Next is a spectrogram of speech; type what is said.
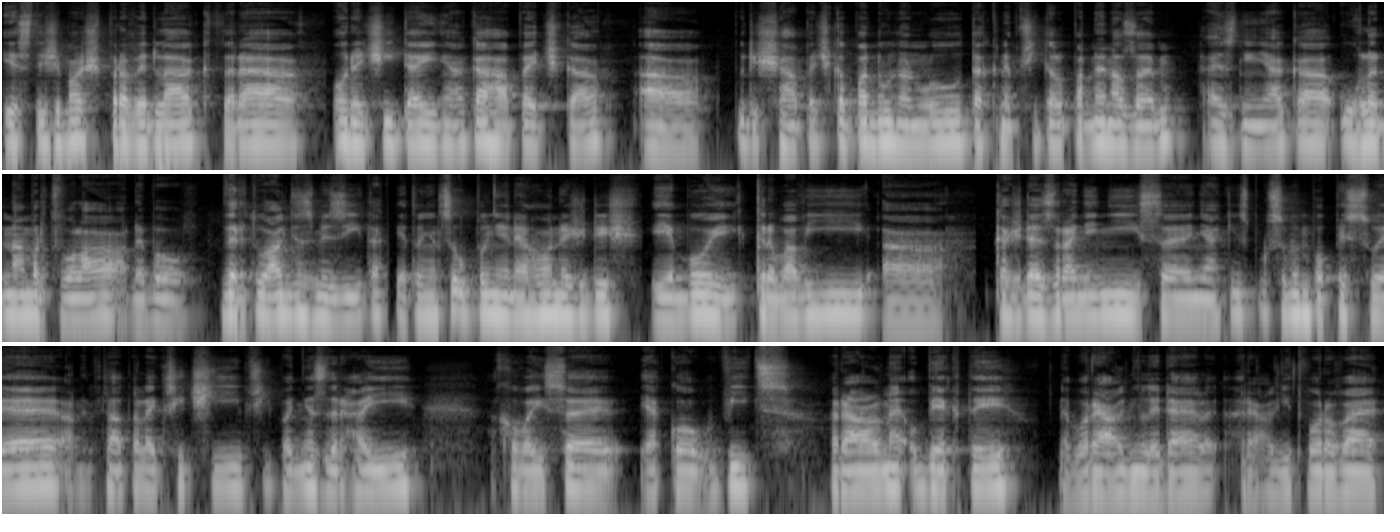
jestliže máš pravidla, která odečítají nějaká HPčka a když HPčka padnou na nulu, tak nepřítel padne na zem a je z ní nějaká úhledná mrtvola nebo virtuálně zmizí, tak je to něco úplně jiného, než když je boj krvavý a každé zranění se nějakým způsobem popisuje a nepřátelé křičí, případně zdrhají a chovají se jako víc reálné objekty nebo reální lidé, reální tvorové,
